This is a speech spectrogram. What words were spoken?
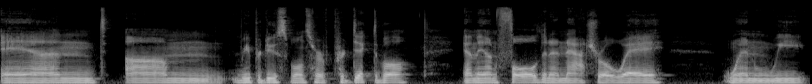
and um, reproducible and sort of predictable, and they unfold in a natural way when we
